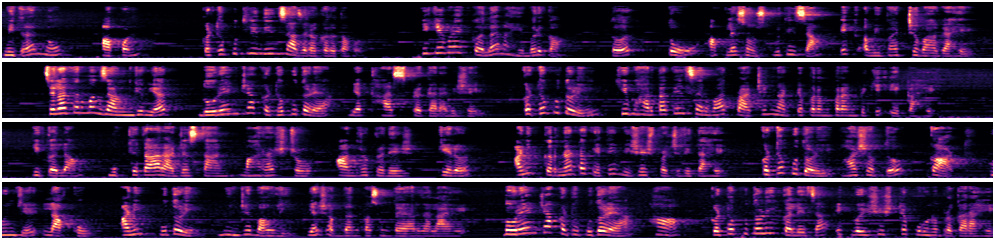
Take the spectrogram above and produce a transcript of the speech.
मित्रांनो आपण कठपुतली दिन साजरा करत आहोत. ही केवळ एक कला नाही बरं का? तर तो आपल्या संस्कृतीचा एक अविभाज्य भाग आहे. चला तर मग जाणून घेऊयात दोऱ्यांच्या कठपुतळ्या या खास प्रकाराविषयी. कठपुतळी ही भारतातील सर्वात प्राचीन नाट्य परंपरांपैकी एक आहे. ही कला मुख्यतः राजस्थान महाराष्ट्र आंध्र प्रदेश केरळ आणि कर्नाटक येथे विशेष प्रचलित आहे. कठपुतळी हा शब्द काठ म्हणजे लाकूड आणि पुतळी म्हणजे बाहुली या शब्दांपासून तयार झाला आहे. दोऱ्यांच्या कठपुतळ्या हा कठपुतळी कलेचा एक वैशिष्ट्यपूर्ण प्रकार आहे.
